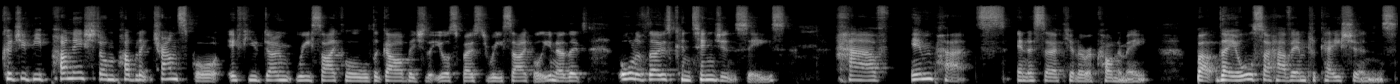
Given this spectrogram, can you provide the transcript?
could you be punished on public transport if you don't recycle the garbage that you're supposed to recycle? You know, there's all of those contingencies have impacts in a circular economy, but they also have implications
